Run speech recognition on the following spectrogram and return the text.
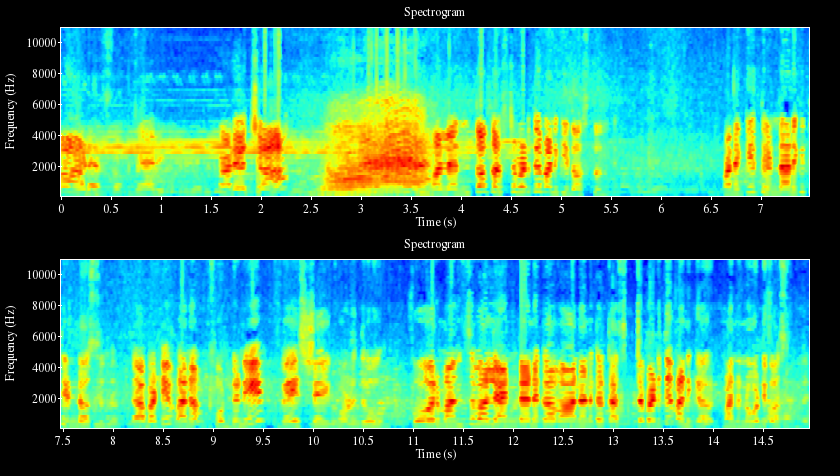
పాడేస్తాం. వెరీ గుడ్ పాడేయచ్చా? వాళ్ళు ఎంతో కష్టపడితే మనకి ఇది వస్తుంది. మనకి తినడానికి తిండి వస్తుంది. కాబట్టి మనం ఫుడ్ని వేస్ట్ చేయకూడదు. ఫోర్ మంత్స్ వాళ్ళు ఎండనక వాననక కష్టపడితే మనకి మన నోటికి వస్తుంది.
